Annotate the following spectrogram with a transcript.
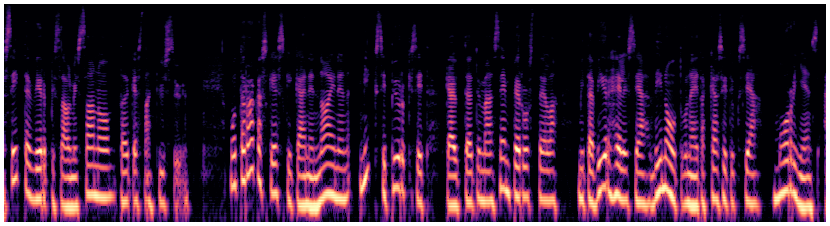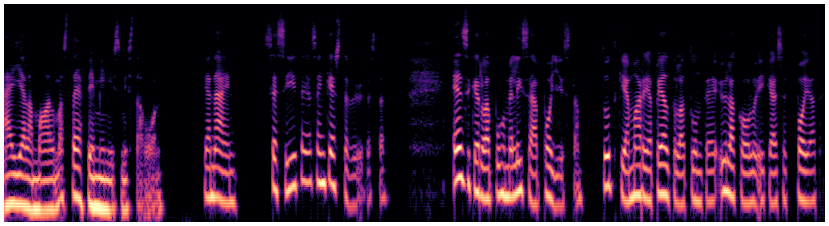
Ja sitten Virpi Salmi sanoo, tai oikeastaan kysyy, mutta rakas keskikäinen nainen, miksi pyrkisit käyttäytymään sen perusteella, mitä virheellisiä vinoutuneita käsityksiä morjens äijällä maailmasta ja feminismistä on? Ja näin, se siitä ja sen kestävyydestä. Ensi kerralla puhumme lisää pojista. Tutkija Maria Peltola tuntee yläkouluikäiset pojat.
